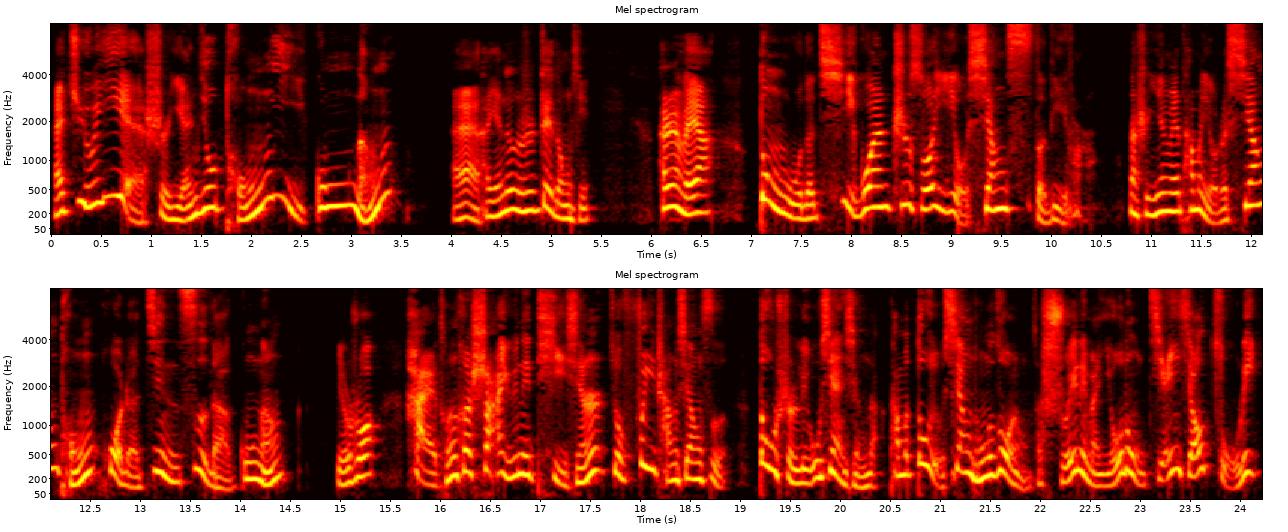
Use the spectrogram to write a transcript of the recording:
哎，巨维叶是研究同一功能，哎，他研究的是这东西，他认为啊。动物的器官之所以有相似的地方，那是因为它们有着相同或者近似的功能。比如说，海豚和鲨鱼那体型就非常相似，都是流线型的，它们都有相同的作用，在水里面游动，减小阻力。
